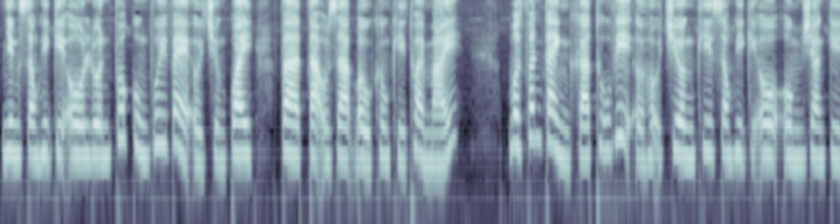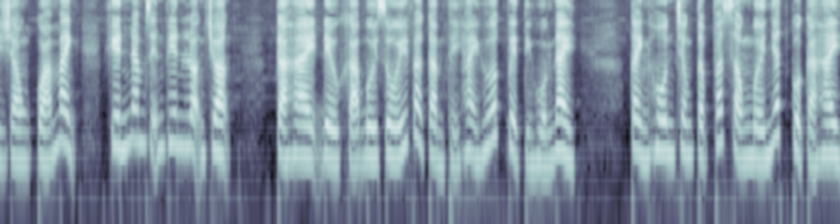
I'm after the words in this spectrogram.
nhưng Song Hye Kyo luôn vô cùng vui vẻ ở trường quay và tạo ra bầu không khí thoải mái. Một phân cảnh khá thú vị ở hậu trường khi Song Hye Kyo ôm Jang Ki Jong quá mạnh khiến nam diễn viên loạn choạng. Cả hai đều khá bối rối và cảm thấy hài hước về tình huống này. Cảnh hôn trong tập phát sóng mới nhất của cả hai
